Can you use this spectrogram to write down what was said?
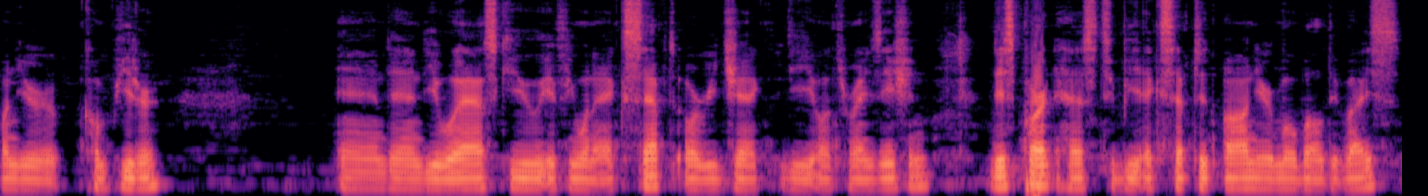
on your computer and then you will ask you if you want to accept or reject the authorization. This part has to be accepted on your mobile device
